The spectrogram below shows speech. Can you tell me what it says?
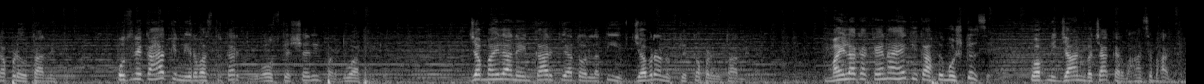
कपड़े उतारने को उसने कहा कि निर्वस्त्र करके वो उसके शरीर पर दुआ फेंके। जब महिला ने इनकार किया तो लतीफ जबरन उसके कपड़े उतारने लगे। महिला का कहना है कि काफ़ी मुश्किल से वो अपनी जान बचाकर वहाँ से भागा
